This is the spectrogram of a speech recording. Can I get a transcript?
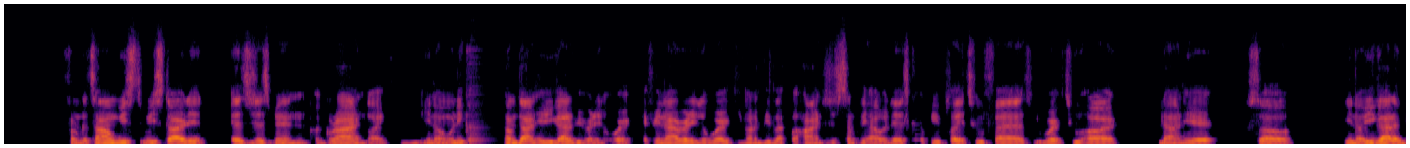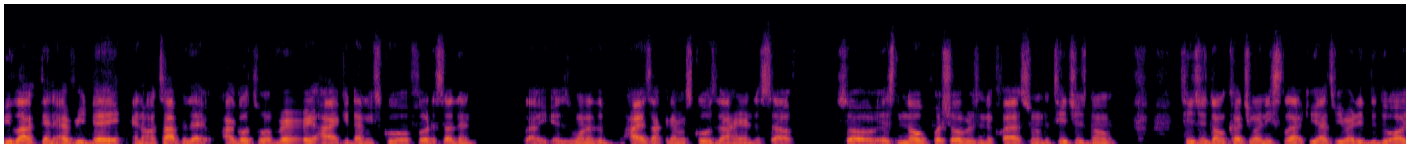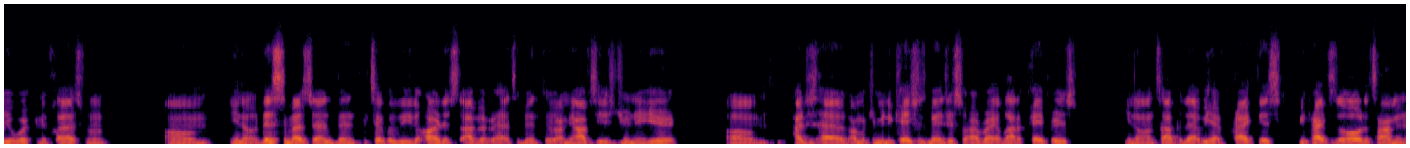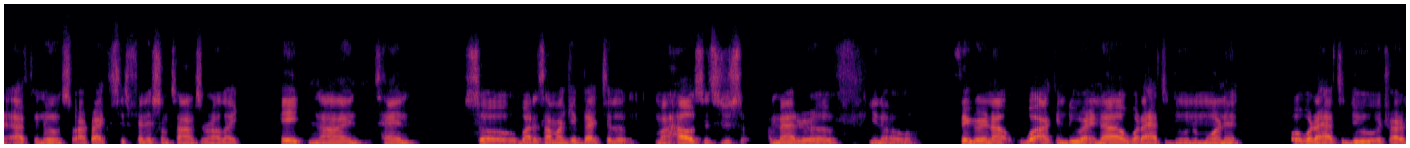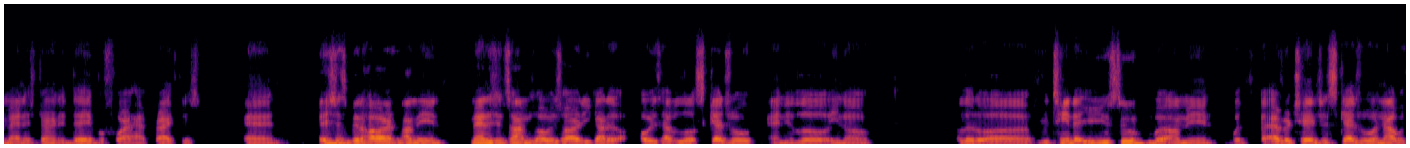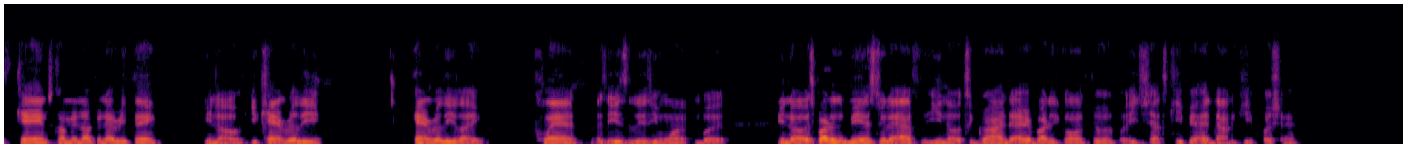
From the time we we started, it's just been a grind. Like, you know, when you come down here, you got to be ready to work. If you're not ready to work, you're going to be left behind. It's just simply how it is. Because we play too fast, we work too hard down here. So, you know, you got to be locked in every day. And on top of that, I go to a very high academic school. Florida Southern, like, is one of the highest academic schools down here in the South. So it's no pushovers in the classroom. The teachers don't teachers don't cut you any slack. You have to be ready to do all your work in the classroom. Um, you know, this semester has been particularly the hardest I've ever had to been through. I mean, obviously it's junior year. Um, I just have I'm a communications major, so I write a lot of papers. You know, on top of that, we have practice. We practice all the time in the afternoon. So our practice is finished sometimes around like eight, nine, ten. So by the time I get back to the my house, it's just a matter of, you know, figuring out what I can do right now, what I have to do in the morning, or what I have to do or try to manage during the day before I have practice. And it's just been hard. I mean, managing time is always hard. You got to always have a little schedule and a little, you know, a little uh, routine that you're used to. But I mean, with ever changing schedule and now with games coming up and everything, you know, you can't really can't really like plan as easily as you want. But you know, it's part of the being a student athlete. You know, to grind that everybody's going through it, but you just have to keep your head down and keep pushing.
